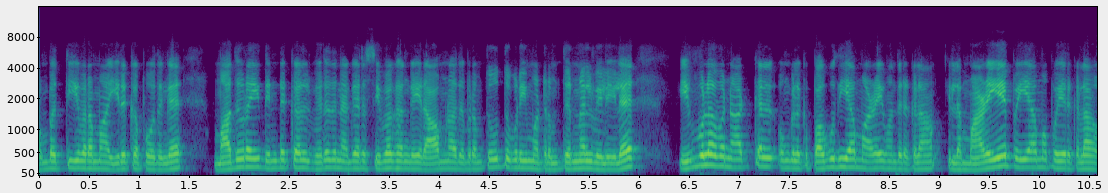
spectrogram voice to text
ரொம்ப தீவிரமா இருக்க போதுங்க. மதுரை, திண்டுக்கல், விருதுநகர், சிவகங்கை, ராமநாதபுரம், தூத்துக்குடி மற்றும் திருநெல்வேலியில இவ்வளவு நாட்கள் உங்களுக்கு பகுதியாக மழை வந்திருக்கலாம். இல்லை மழையே பெய்யாமல் போயிருக்கலாம்.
